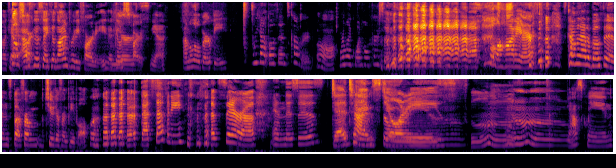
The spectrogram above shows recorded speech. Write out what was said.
Okay, Ghost I was fart. gonna say because I'm pretty farty and Ghost you're, fart. Yeah. I'm a little burpy. We got both ends covered. Oh. We're like one whole person. Full of hot air. it's coming out of both ends, but from two different people. That's Stephanie. That's Sarah. And this is Dead Time Stories. Mm. Mm. Yes, Queen.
